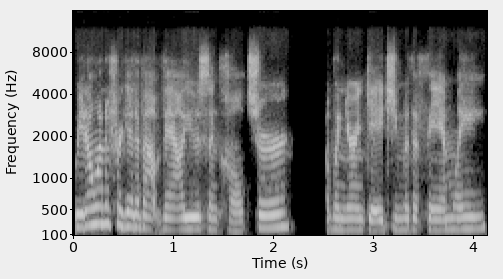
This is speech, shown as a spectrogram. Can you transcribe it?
we don't want to forget about values and culture when you're engaging with a family.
